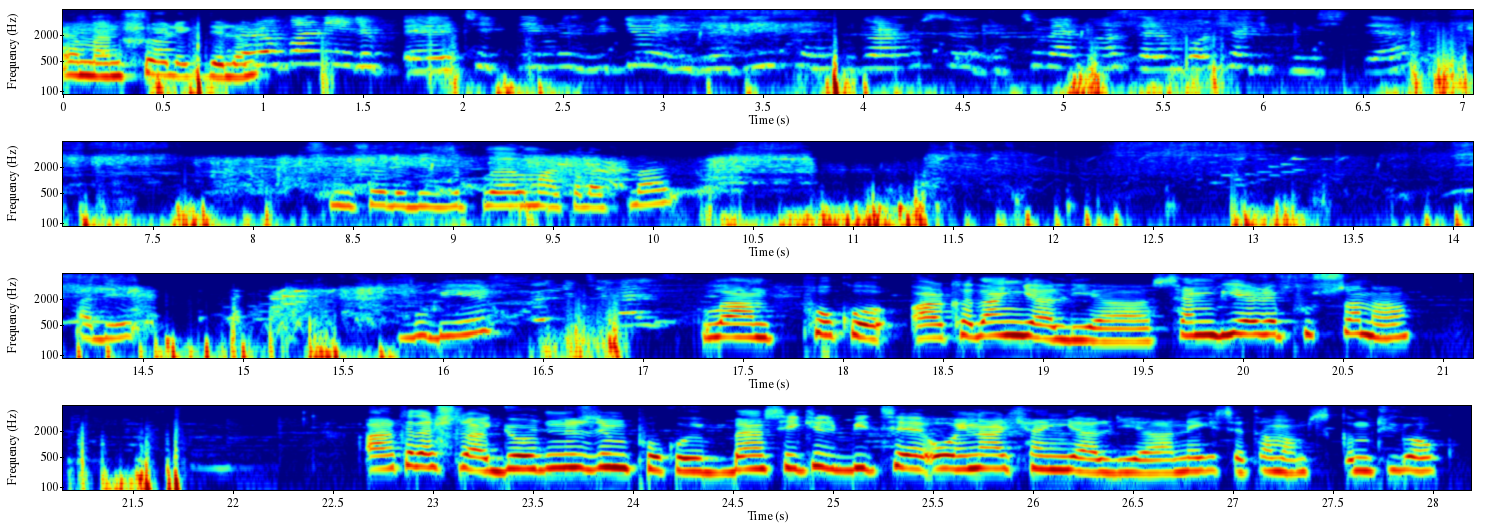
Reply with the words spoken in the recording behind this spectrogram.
Hemen şöyle gidelim. Karavan ile e, çektiğimiz videoyu izlediyseniz görmüşsünüzdür. Tüm elmaslarım boşa gitmişti. Şimdi şöyle bir zıplayalım arkadaşlar. Hadi. Bu bir. Öleceğiz. Lan Poco arkadan geldi ya. Sen bir yere pussana. Arkadaşlar gördünüz değil mi Poco'yu? Ben 8 bite oynarken geldi ya. Neyse tamam sıkıntı yok.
